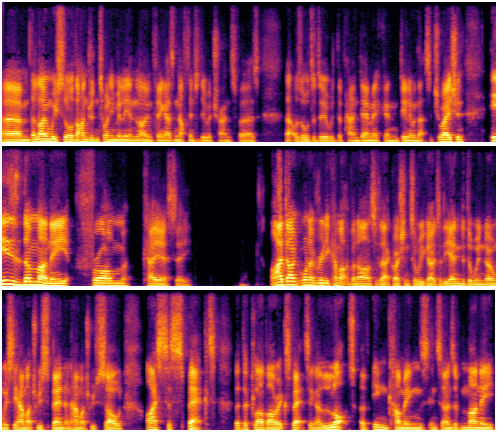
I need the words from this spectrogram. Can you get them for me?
um, the loan we saw, the 120 million loan thing, has nothing to do with transfers. That was all to do with the pandemic and dealing with that situation. Is the money from KSE? I don't want to really come up with an answer to that question until we go to the end of the window and we see how much we spent and how much we've sold. I suspect that the club are expecting a lot of incomings in terms of money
